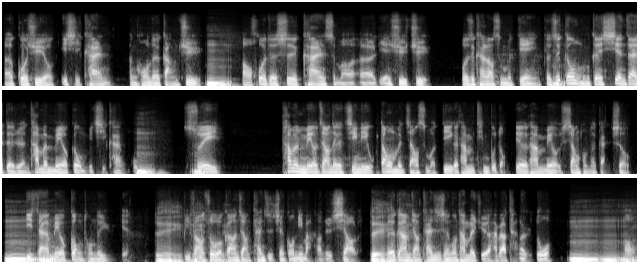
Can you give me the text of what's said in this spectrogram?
呃过去有一起看很红的港剧，嗯，哦，或者是看什么呃连续剧，或者是看到什么电影，可是跟我们跟现在的人，他们没有跟我们一起看过，嗯，所以。他们没有这样的一个经历。当我们讲什么，第一个他们听不懂，第二个他们没有相同的感受，嗯，第三个没有共同的语言。对，比方说，我刚刚讲弹指成功，你马上就笑了。对，而跟他们讲弹指成功，他们会觉得他们要弹耳朵。嗯嗯哦，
